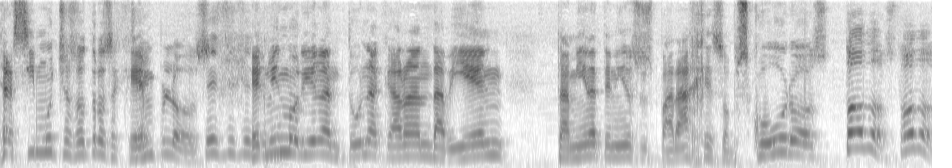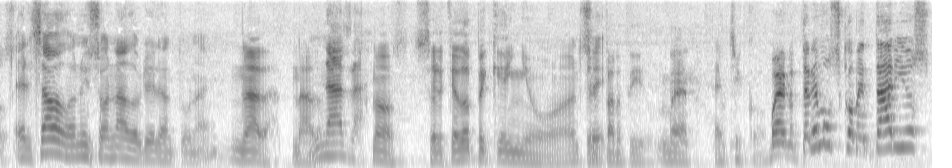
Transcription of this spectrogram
y así muchos otros ejemplos. Sí, sí, sí, el sí. mismo Uriel Antuna, que ahora anda bien. También ha tenido sus parajes oscuros, todos, todos. El sábado no hizo nada Uriel Antuna, ¿eh? Nada, nada. Nada. No, se le quedó pequeño antes Sí. del partido. Bueno, El chico. Bueno, tenemos comentarios.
